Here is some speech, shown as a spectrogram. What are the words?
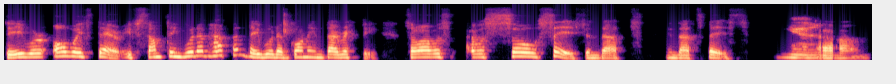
they were always there. If something would have happened they would have gone in directly. So i was i was so safe in that in that space. Yeah. um,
